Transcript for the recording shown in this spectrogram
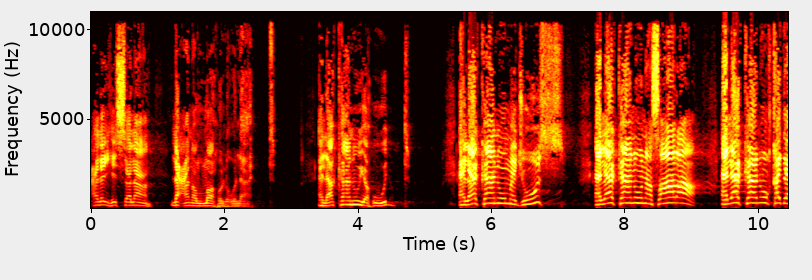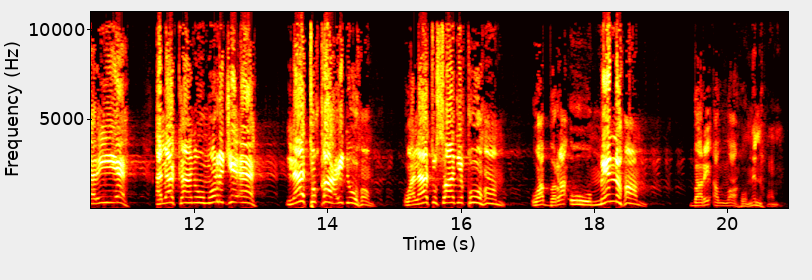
عليه السلام لعن الله الغلاة ألا كانوا يهود؟ ألا كانوا مجوس؟ ألا كانوا نصارى؟ ألا كانوا قدرية؟ ألا كانوا مرجئة؟ لا تقاعدوهم ولا تصادقوهم وابرأوا منهم برئ الله منهم.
